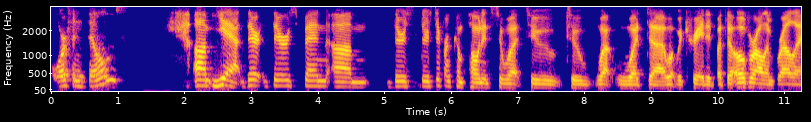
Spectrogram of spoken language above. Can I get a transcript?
Orphan Films. Um, yeah, there there's been um, there's there's different components to what to to what what uh, what we created, but the overall umbrella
